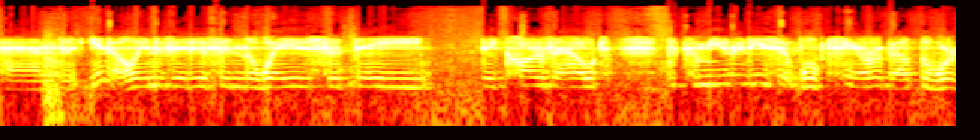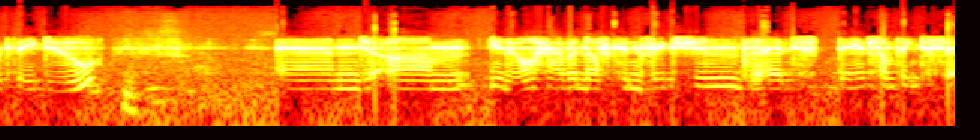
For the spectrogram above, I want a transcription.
and you know innovative in the ways that they they carve out the communities that will care about the work they do and um, you know have enough conviction that they have something to say.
